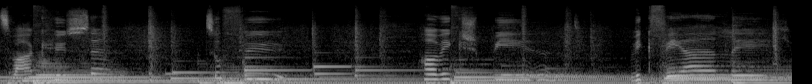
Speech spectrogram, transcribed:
zwei Küsse zu viel hab ich gespielt, wie gefährlich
